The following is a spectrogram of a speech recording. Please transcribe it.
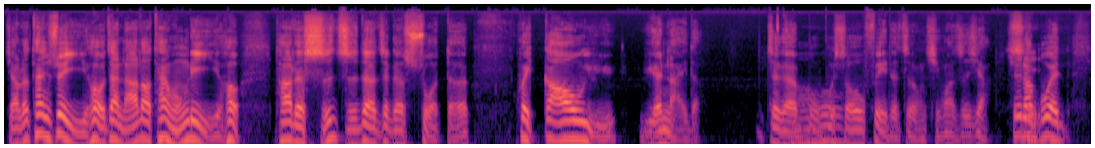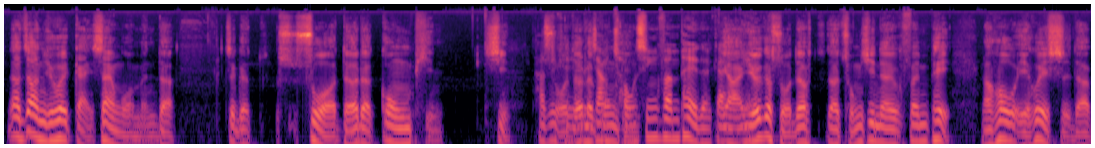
缴了碳税以后，再拿到碳红利以后，他的实质的这个所得会高于原来的。这个不哦不收费的这种情况之下，所以是它不会，那这样就会改善我们的这个所得的公平性。它是所得的公平重新分配的概，念。有一个所得的重新的分配，然后也会使得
